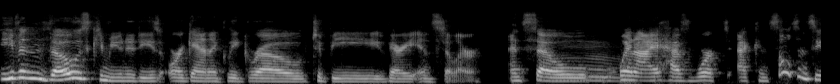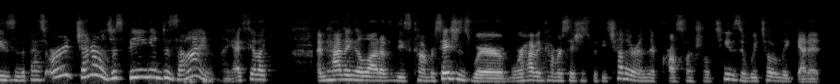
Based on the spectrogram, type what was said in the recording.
even those communities organically grow to be very insular. And so Mm. when I have worked at consultancies in the past, or in general, just being in design, like I feel like I'm having a lot of these conversations where we're having conversations with each other and they're cross-functional teams and we totally get it.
